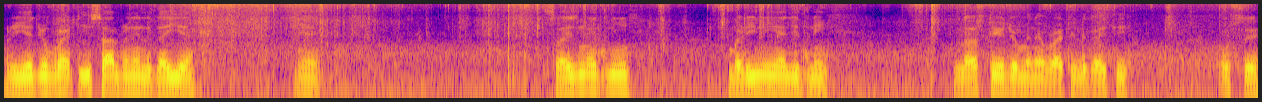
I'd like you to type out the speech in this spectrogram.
اور یہ جو ورائٹی اس سال میں نے لگائی ہے، یہ سائز میں اتنی بڑی نہیں ہے جتنی لاسٹ ایئر جو میں نے ورائٹی لگائی تھی اس سے۔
